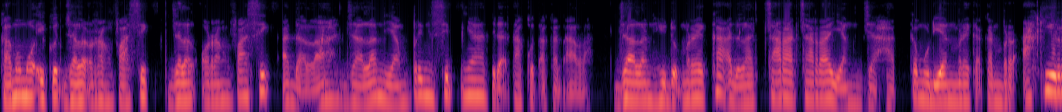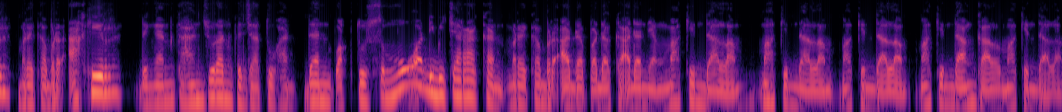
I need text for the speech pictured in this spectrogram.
Kamu mau ikut jalan orang fasik? Jalan orang fasik adalah jalan yang prinsipnya tidak takut akan Allah jalan hidup mereka adalah cara-cara yang jahat. Kemudian mereka akan berakhir, mereka berakhir dengan kehancuran kejatuhan. Dan waktu semua dibicarakan, mereka berada pada keadaan yang makin dalam, makin dalam, makin dalam, makin dangkal, makin dalam.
